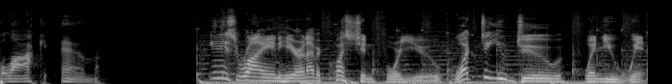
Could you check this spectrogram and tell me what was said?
blockm. It is Ryan here, and I have a question for you. What do you do when you win?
